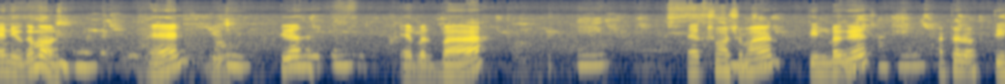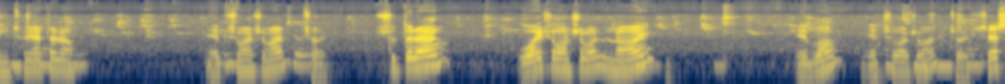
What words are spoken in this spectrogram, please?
এন ইউ কেমন? এন ইউ ঠিক আছে? এবার বা এক সমান সমান তিন ভাগের আঠারো তিন ছয় আঠারো এক সমান সমান ছয়। সুতরাং ওয়াই সমান সমান নয় এবং এক সমান সমান ছয়। শেষ।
